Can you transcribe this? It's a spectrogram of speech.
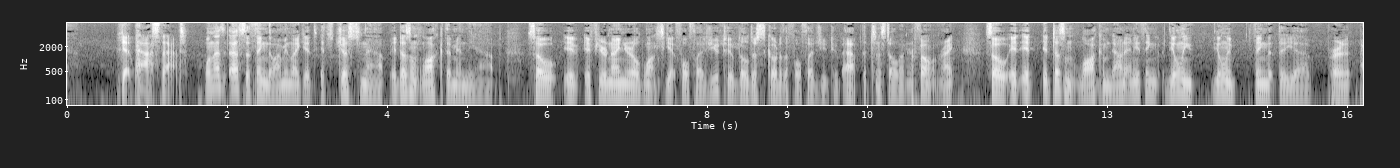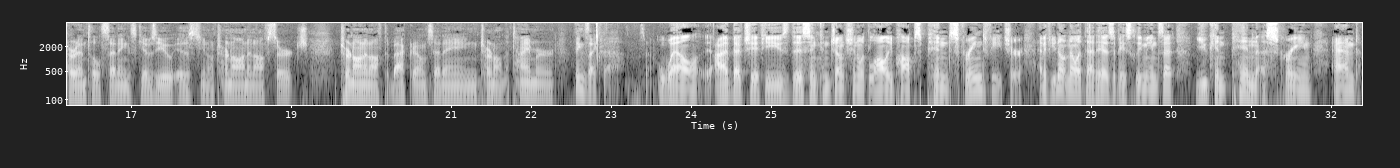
get past that. Well, that's that's the thing, though. I mean, like it's it's just an app. It doesn't lock them in the app. So if if your nine year old wants to get full fledged YouTube, they'll just go to the full fledged YouTube app that's installed on your phone, right? So it, it, it doesn't lock them down to anything. The only the only thing that the uh, parental settings gives you is you know turn on and off search, turn on and off the background setting, turn on the timer, things like that. So Well, I bet you if you use this in conjunction with Lollipop's pinned screen feature, and if you don't know what that is, it basically means that you can pin a screen and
